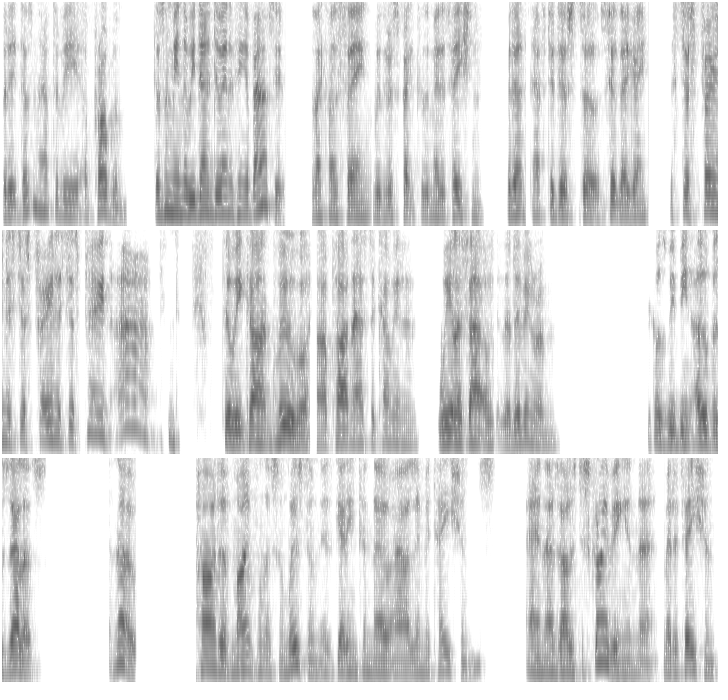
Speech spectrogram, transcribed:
but it doesn't have to be a problem. Doesn't mean that we don't do anything about it. Like I was saying with respect to the meditation, we don't have to just uh, sit there going, it's just pain, it's just pain, it's just pain, ah, till we can't move, our partner has to come in and wheel us out of the living room because we've been overzealous. No, part of mindfulness and wisdom is getting to know our limitations. And as I was describing in that meditation,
